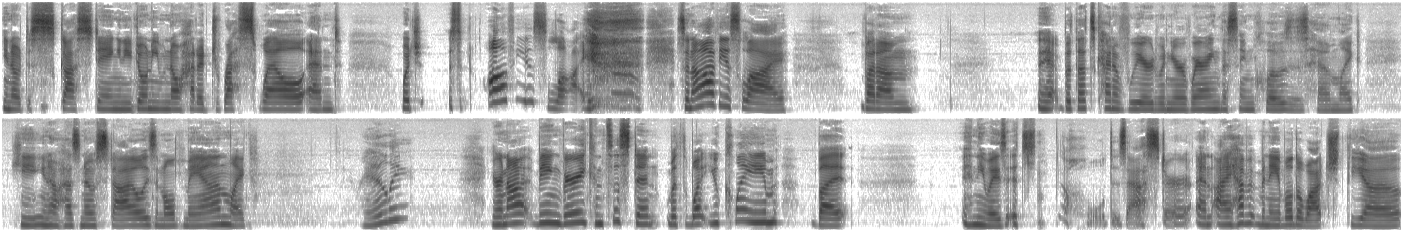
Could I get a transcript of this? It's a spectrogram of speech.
you know, disgusting, and you don't even know how to dress well." And which is an obvious lie. it's an obvious lie, but um, Yeah, but that's kind of weird when you're wearing the same clothes as him. Like, he, you know, has no style. He's an old man. Like, really? You're not being very consistent with what you claim, but anyways, it's a whole disaster. And I haven't been able to watch the uh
